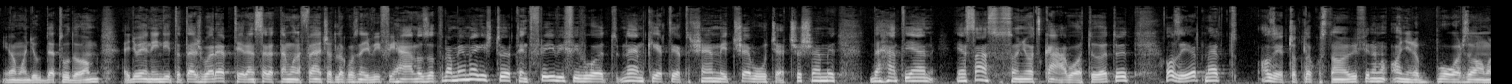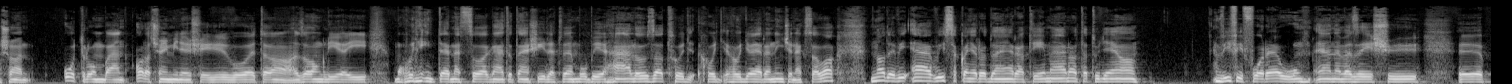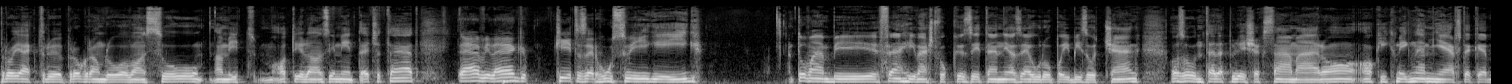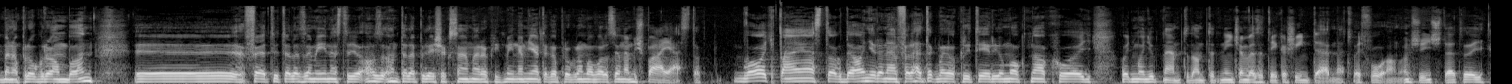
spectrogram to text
ja mondjuk, de tudom, egy olyan indítatásban a reptéren szerettem volna felcsatlakozni egy wifi hálózatra, ami meg is történt, free wifi volt, nem kért érte semmit, se voucher, se semmit, de hát ilyen, ilyen 128 k töltött, azért, mert azért csatlakoztam a wifi, nem annyira borzalmasan otrombán alacsony minőségű volt az angliai mobil internet szolgáltatás, illetve mobil hálózat, hogy, hogy, hogy erre nincsenek szavak. Na de el, visszakanyarodva erre a témára, tehát ugye a Wi-Fi for EU elnevezésű projektről, programról van szó, amit Attila az imént ecsetelt. Elvileg 2020 végéig további felhívást fog tenni az Európai Bizottság azon települések számára, akik még nem nyertek ebben a programban. Feltételezem én ezt, hogy azon települések számára, akik még nem nyertek a programban, valószínűleg nem is pályáztak. Vagy pályáztak, de annyira nem feleltek meg a kritériumoknak, hogy, hogy mondjuk nem tudom, tehát nincsen vezetékes internet, vagy fogalmam sincs. Tehát, hogy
